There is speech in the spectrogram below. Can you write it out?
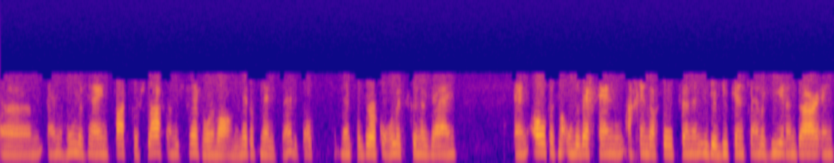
um, en honden zijn vaak verslaafd aan die stresshormonen, net als mensen. Hè? Dus als mensen workaholics kunnen zijn en altijd maar onderweg zijn, een agenda vol zijn en ieder weekend zijn we hier en daar. En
